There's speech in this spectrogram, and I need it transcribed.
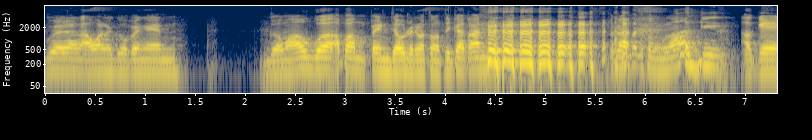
gue yang awalnya gue pengen gak mau gue apa pengen jauh dari matematika kan ternyata ketemu lagi Oke.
